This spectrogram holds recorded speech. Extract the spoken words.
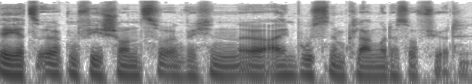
der jetzt irgendwie schon zu irgendwelchen äh, Einbußen im Klang oder so führt.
